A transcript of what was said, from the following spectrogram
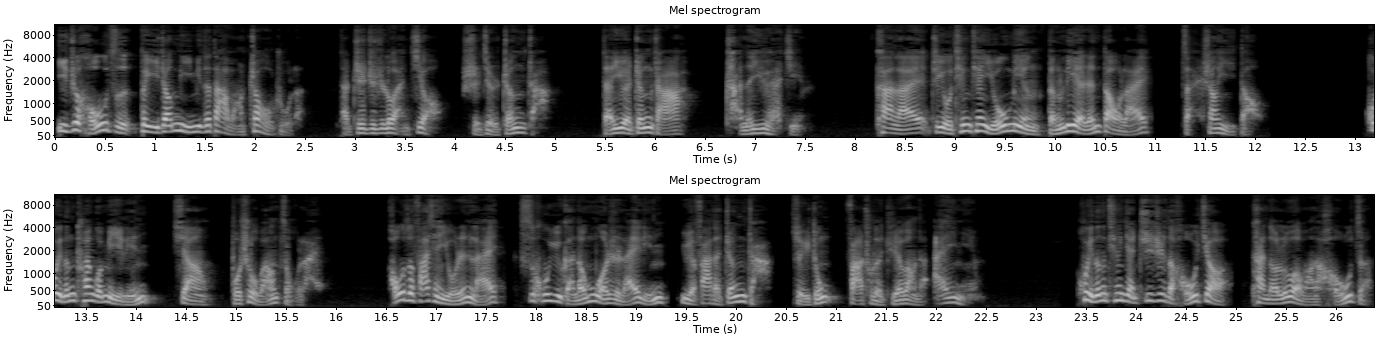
一只猴子被一张密密的大网罩住了，它吱吱吱乱叫，使劲挣扎，但越挣扎缠得越紧。看来只有听天由命，等猎人到来，宰上一刀。慧能穿过密林，向捕兽网走来。猴子发现有人来，似乎预感到末日来临，越发的挣扎，最终发出了绝望的哀鸣。慧能听见吱吱的猴叫，看到落网的猴子，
